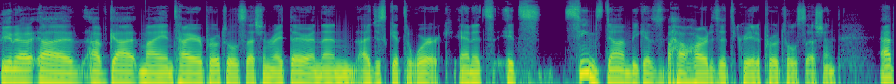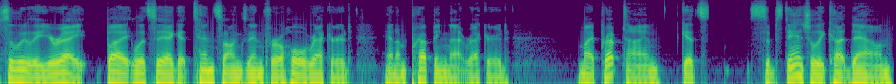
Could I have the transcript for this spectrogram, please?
you know, uh, I've got my entire Pro Tools session right there, and then I just get to work. And it's it's seems dumb because how hard is it to create a Pro Tools session? Absolutely, you're right. But let's say I get 10 songs in for a whole record and I'm prepping that record, my prep time gets substantially cut down.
